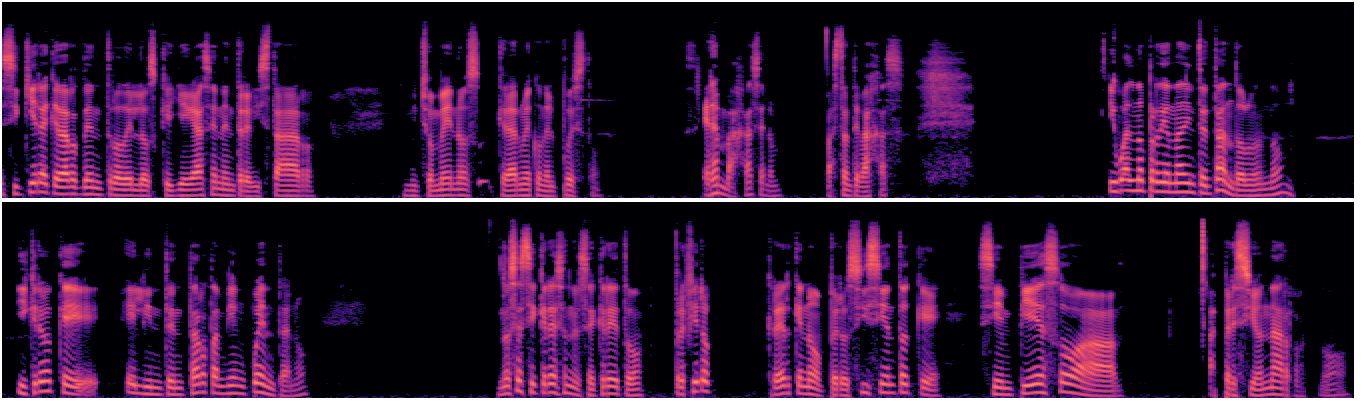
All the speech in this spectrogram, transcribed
siquiera quedar dentro de los que llegasen a entrevistar, y mucho menos quedarme con el puesto. Eran bajas, eran bastante bajas. Igual no perdía nada intentándolo, ¿no? Y creo que el intentar también cuenta, ¿no? No sé si crees en el secreto, prefiero creer que no, pero sí siento que si empiezo a, a presionar, ¿no?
